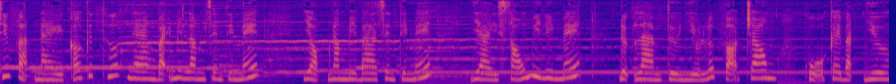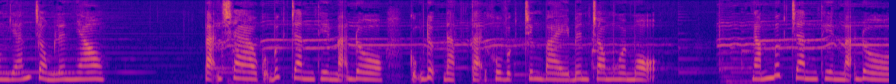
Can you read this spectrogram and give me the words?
Chiếc vạt này có kích thước ngang 75cm, dọc 53cm, dài 6mm, được làm từ nhiều lớp vỏ trong của cây bạch dương dán chồng lên nhau. Bản sao của bức tranh Thiên Mã Đồ cũng được đặt tại khu vực trưng bày bên trong ngôi mộ. Ngắm bức tranh Thiên Mã Đồ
